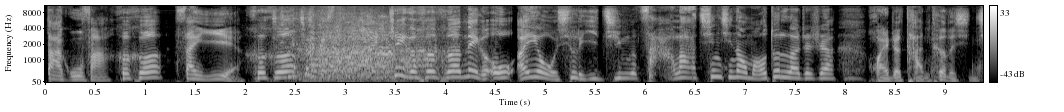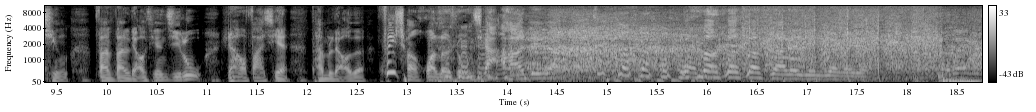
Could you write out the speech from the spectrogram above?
大姑发呵呵，三姨也呵呵，这个呵呵，那个哦，哎呦，我心里一惊，咋了？亲戚闹矛盾了？这是？怀着忐忑的心情翻翻聊天记录，然后发现他们聊得非常欢乐融洽啊，这是。呵呵呵呵呵呵的，这是这是。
